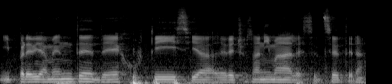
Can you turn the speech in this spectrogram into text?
y previamente de justicia, derechos animales, etcétera.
